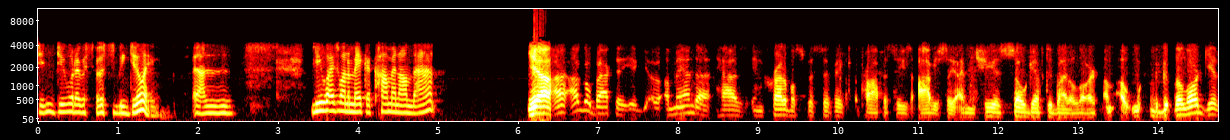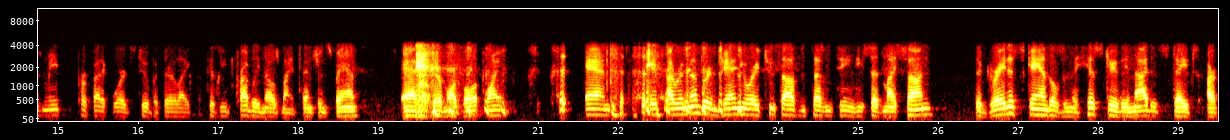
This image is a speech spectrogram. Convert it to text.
didn't do what I was supposed to be doing, and you guys want to make a comment on that? Yeah, I, I'll go back to Amanda has incredible specific prophecies. Obviously, I mean she is so gifted by the Lord. Um, uh, the, the Lord gives me prophetic words too, but they're like because He probably knows my attention span, and they're more bullet point. And if, I remember in January 2017, He said, "My son, the greatest scandals in the history of the United States are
